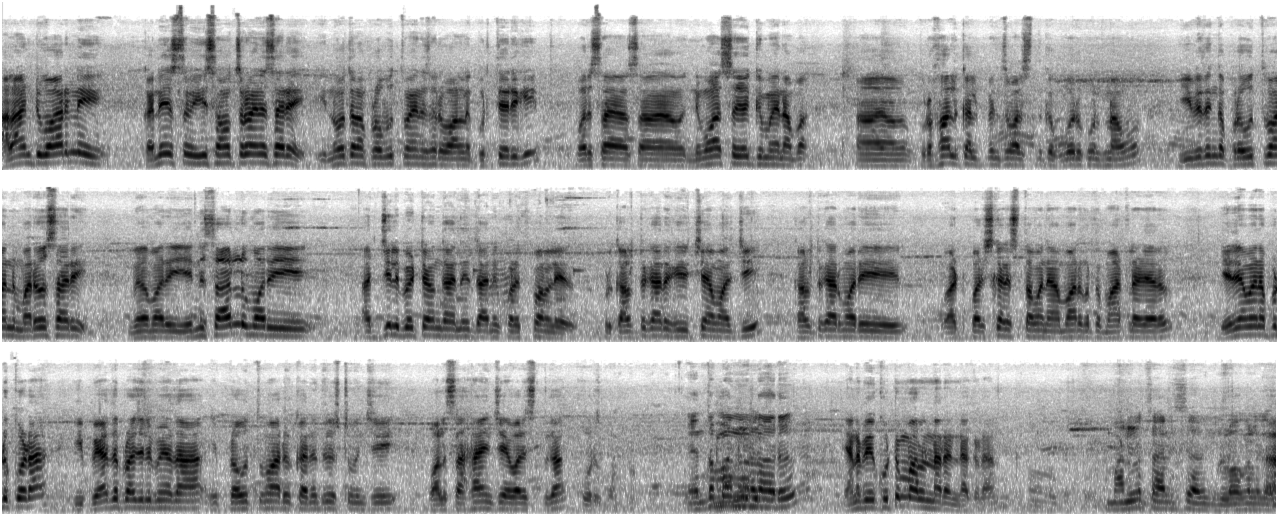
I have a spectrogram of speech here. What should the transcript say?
అలాంటి వారిని కనీసం ఈ సంవత్సరం అయినా సరే ఈ నూతన ప్రభుత్వం అయినా సరే వాళ్ళని గుర్తెరిగి వారి స- నివాసయోగ్యమైన గృహాలు కల్పించవలసిందిగా కోరుకుంటున్నాము. ఈ విధంగా ప్రభుత్వాన్ని మరోసారి మరి ఎన్నిసార్లు మరి అర్జీలు పెట్టాం కానీ దానికి ప్రతిఫలం లేదు. ఇప్పుడు కలెక్టర్ గారికి ఇచ్చాము అర్జీ. కలెక్టర్ గారు మరి వాటి పరిష్కరిస్తామని అమారకుతో మాట్లాడారు. ఏదేమైనప్పుడు కూడా ఈ పేద ప్రజల మీద ఈ ప్రభుత్వం వారు కనుదృష్టి ఉంచి వాళ్ళు సహాయం చేయవలసిందిగా కోరుకుంటున్నాం. ఎంతమంది ఉన్నారు? ఎనభై కుటుంబాలు ఉన్నారండి అక్కడ. మనలో లోకల్గా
